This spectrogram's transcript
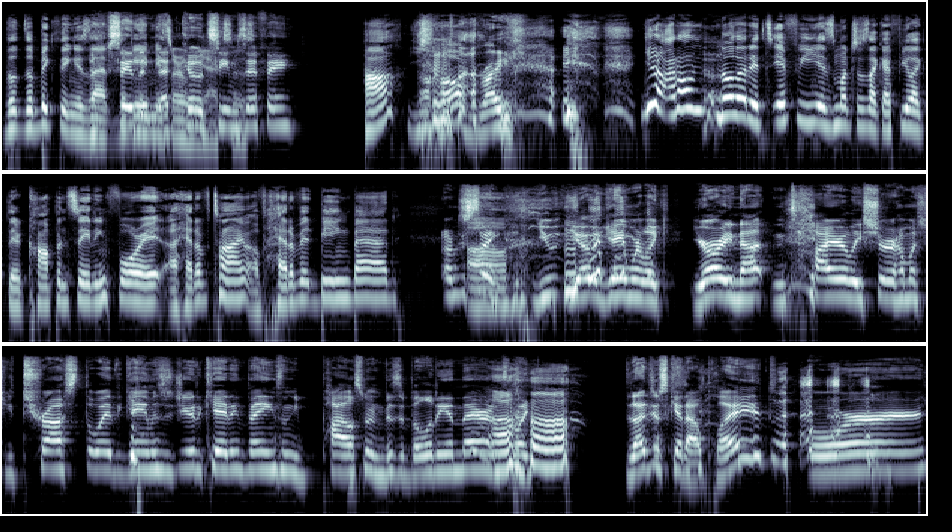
The the big thing is that Say the the game is early netcode seems iffy. huh? Uh-huh, right. you know, I don't know that it's iffy as much as like I feel like they're compensating for it ahead of time, ahead of it being bad. I'm just saying, Uh. you you have a game where like you're already not entirely sure how much you trust the way the game is adjudicating things, and you pile some invisibility in there, and it's like, Uh-huh. Did I just get outplayed, or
